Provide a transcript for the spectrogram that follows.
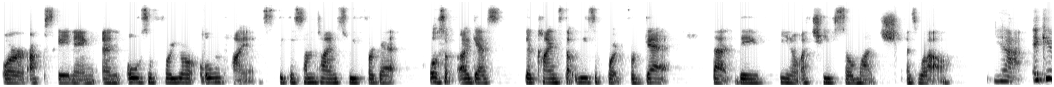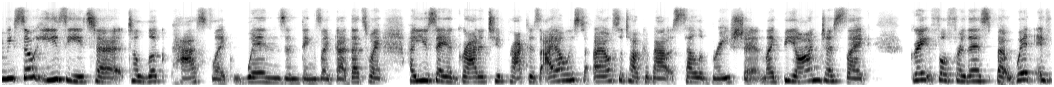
or upscaling and also for your own clients, because sometimes we forget, also, I guess the clients that we support forget that they've, you know, achieved so much as well. Yeah, it can be so easy to to look past like wins and things like that. That's why how you say a gratitude practice. I always I also talk about celebration, like beyond just like grateful for this, but when if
